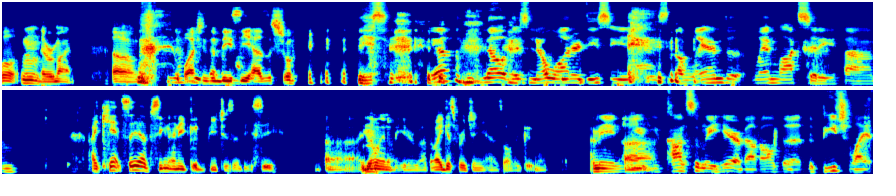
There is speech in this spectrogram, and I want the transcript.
well, Mm. never mind. Um, Washington D.C. has a shore. DC. yep. No, there's no water. DC is a land landlocked city. Um, I can't say I've seen any good beaches in DC. Uh, I Hmm. definitely don't hear about them. I guess Virginia has all the good ones. I mean, Uh, you, you constantly hear about all the, the beach life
